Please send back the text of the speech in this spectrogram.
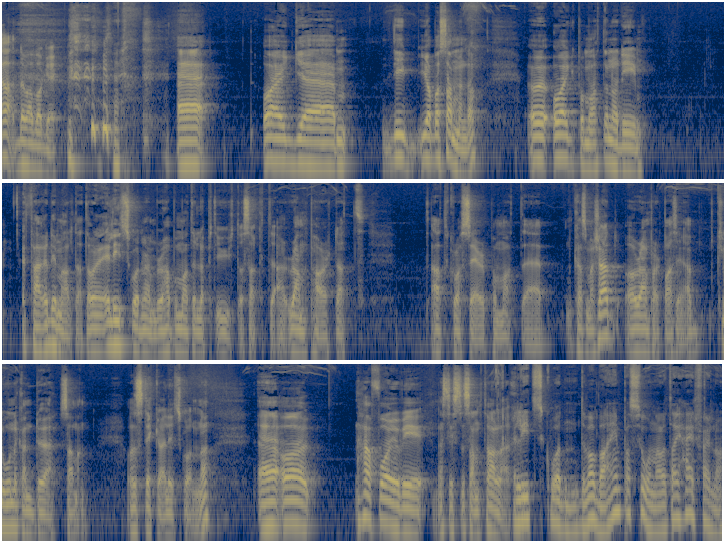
Ja, det var bare gøy. eh, og eh, de jobber sammen, da. Og, og på en måte når de ferdig med alt dette, og en Elite Squad member har på en måte løpt ut og sagt til Rampart at, at Crosshair på en måte hva som har skjedd, og Rampart bare sier at klonene kan dø sammen. Og så stikker Elite Squaden, da. Eh, og her får jo vi den siste samtalen her. Elite Squaden. Det var bare én person, eller tar jeg helt feil nå?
